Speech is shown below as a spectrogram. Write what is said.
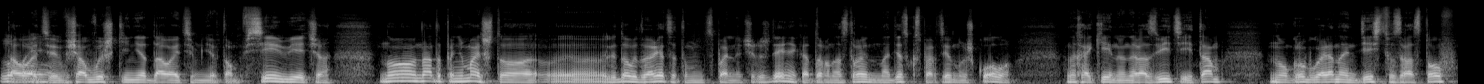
ну, давайте, понятно. сейчас вышки нет, давайте мне там в 7 вечера. Но надо понимать, что э, Ледовый дворец – это муниципальное учреждение, которое настроено на детскую спортивную школу на хоккейную, на развитие. И там, ну, грубо говоря, наверное, 10 возрастов,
